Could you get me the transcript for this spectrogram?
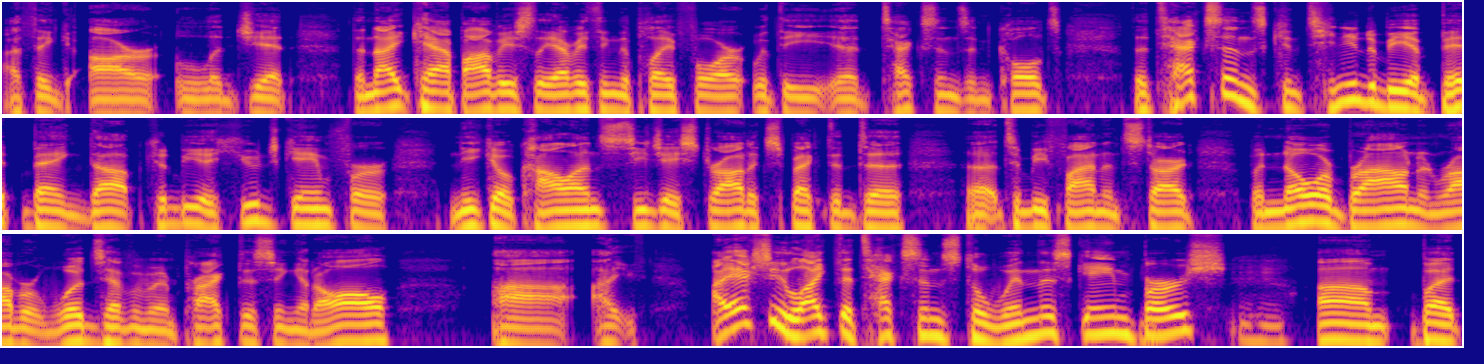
I think, are legit. The nightcap, obviously, everything to play for with the uh, Texans and Colts. The Texans continue to be a bit banged up. Could be a huge game for Nico Collins. C.J. Stroud expected to uh, to be fine and start, but Noah Brown and Robert Woods haven't been practicing at all. Uh, I I actually like the Texans to win this game, Bursch. Um, but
